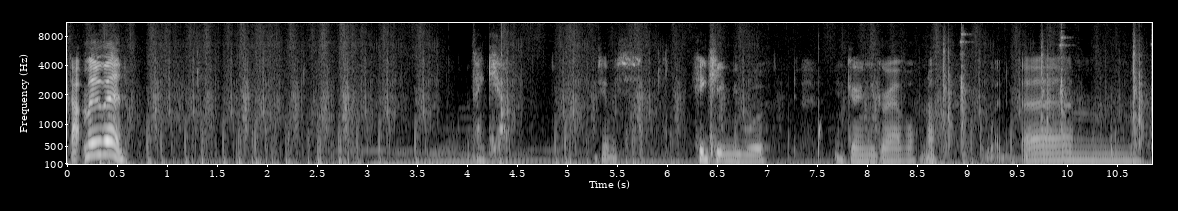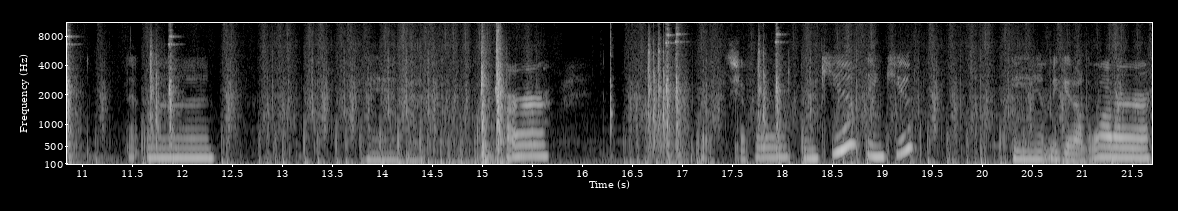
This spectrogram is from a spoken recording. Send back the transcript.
stop moving! Thank you. He gave me wood. He gave me gravel. No, wood. Um, that one. And uh, her. Shuffle. Thank you, thank you. And let me get all the water.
